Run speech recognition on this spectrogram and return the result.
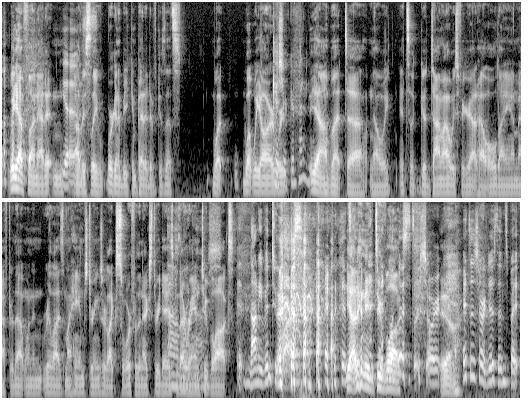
was- we have fun at it, and Yes. obviously we're going to be competitive because that's what what we are. 'Cause We're- you're competitive. Yeah, but uh, no, we, it's a good time. I always figure out how old I am after that one, and realize my hamstrings are like sore for the next three days because Oh I ran two blocks. It, not even two blocks. Yeah, I didn't need two blocks. it's a short. Yeah. It's a short distance, but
